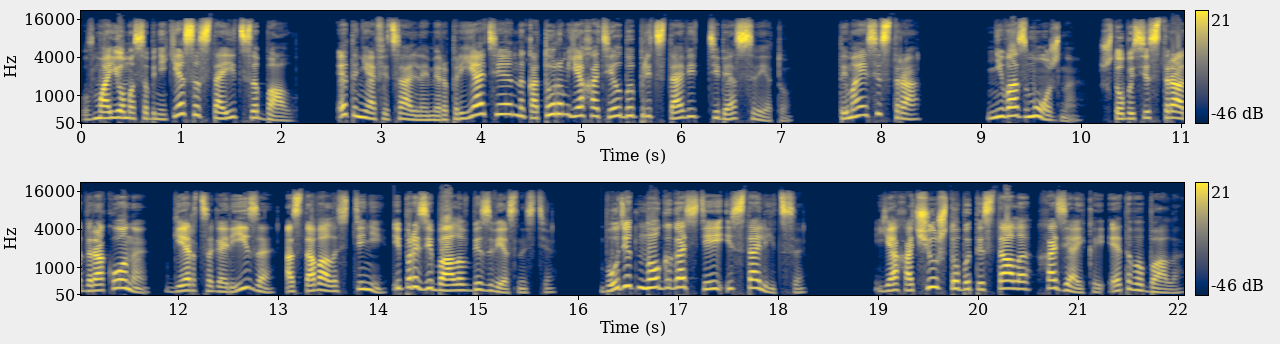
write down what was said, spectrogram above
в моем особняке состоится бал. Это неофициальное мероприятие, на котором я хотел бы представить тебя Свету. Ты моя сестра. Невозможно, чтобы сестра дракона, герцога Риза, оставалась в тени и прозябала в безвестности. Будет много гостей из столицы. Я хочу, чтобы ты стала хозяйкой этого бала.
